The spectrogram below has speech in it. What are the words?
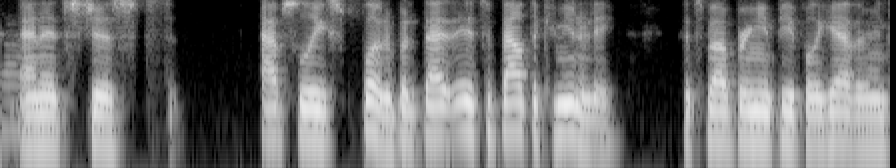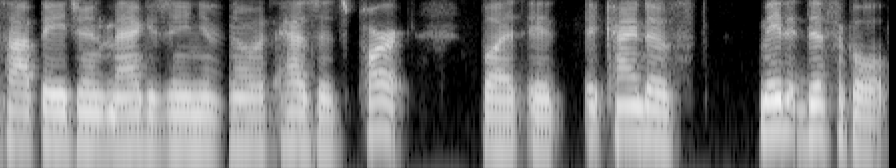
Wow. and it's just absolutely exploded but that it's about the community it's about bringing people together and top agent magazine you know it has its part but it it kind of made it difficult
